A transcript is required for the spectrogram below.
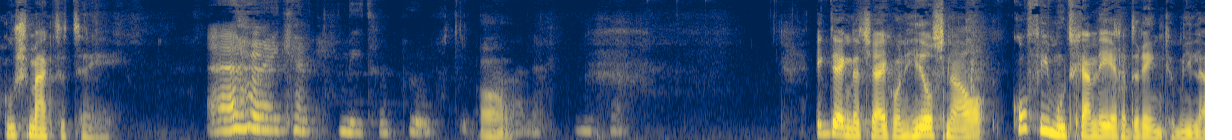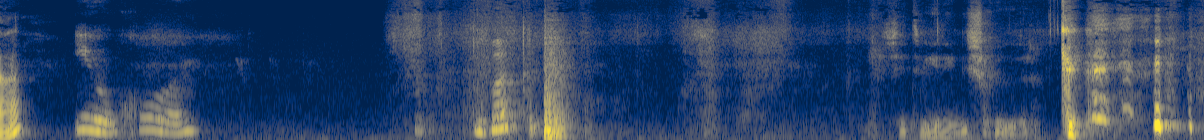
Hoe smaakt de thee? eh, ik heb het niet geproefd. Oh. Ik denk dat jij gewoon heel snel koffie moet gaan leren drinken, Mila. Eeuw, gewoon. Hoeveel? Zitten we hier in die schuur.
